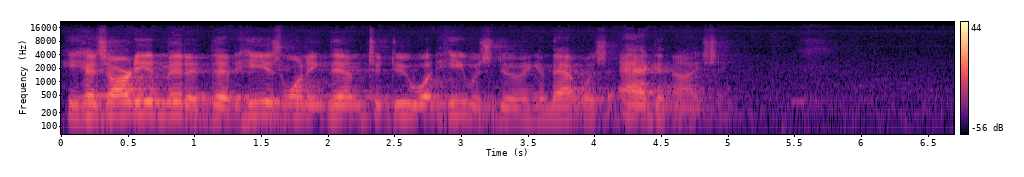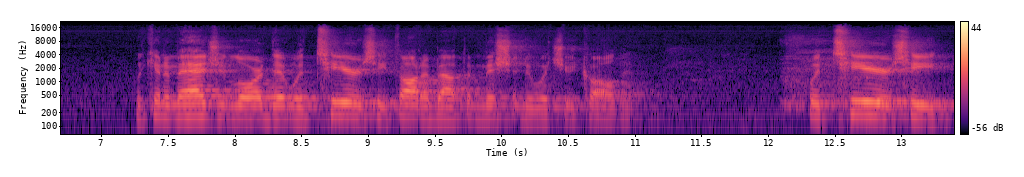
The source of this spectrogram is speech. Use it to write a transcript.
he has already admitted that he is wanting them to do what he was doing, and that was agonizing. We can imagine, Lord, that with tears he thought about the mission to which you called him. With tears he,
